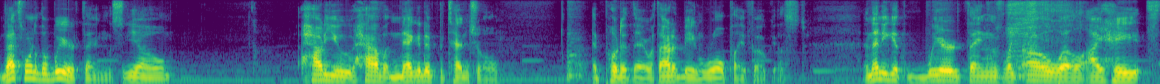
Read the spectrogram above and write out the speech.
That's one of the weird things, you know. How do you have a negative potential and put it there without it being roleplay focused? And then you get weird things like, oh, well, I hate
